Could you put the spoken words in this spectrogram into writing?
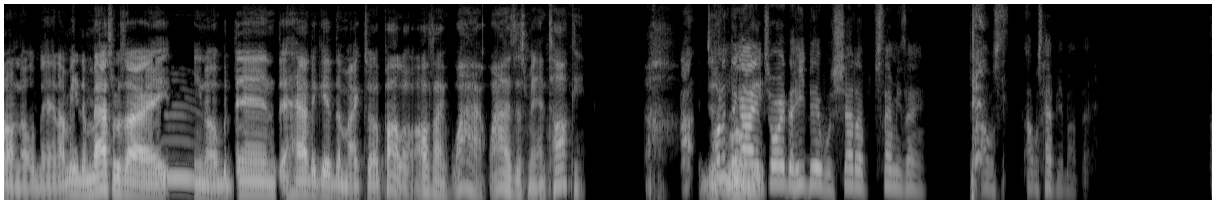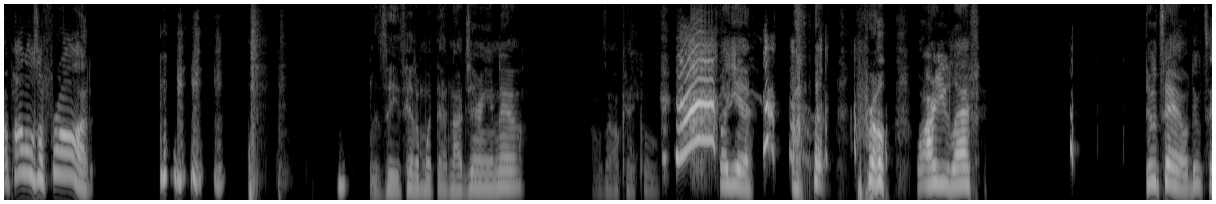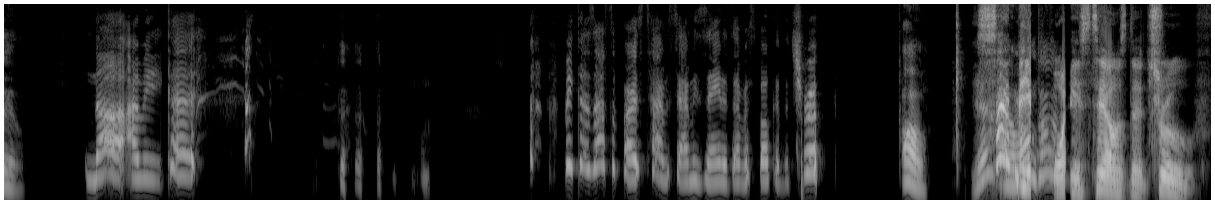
don't know, man. I mean, the match was all right, you know, but then they had to give the mic to Apollo. I was like, why? Why is this man talking? Ugh, I, only thing I it. enjoyed that he did was shut up Sami Zayn. I was I was happy about that. Apollo's a fraud. Azeez hit him with that Nigerian nail. I was like, okay, cool. But yeah, bro, why are you laughing? Do tell, do tell. no, I mean, cause because that's the first time Sami Zayn has ever spoken the truth. Oh, yeah, in Sammy long always tells the truth.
